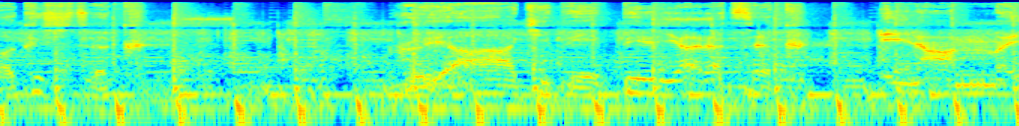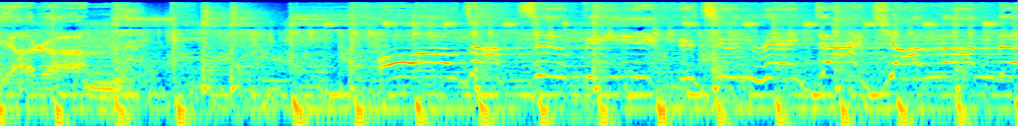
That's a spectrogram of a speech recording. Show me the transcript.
bakıştık Rüya gibi bir yaratık. İnanmıyorum. O aldattı beni. Bütün renkler canlandı.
